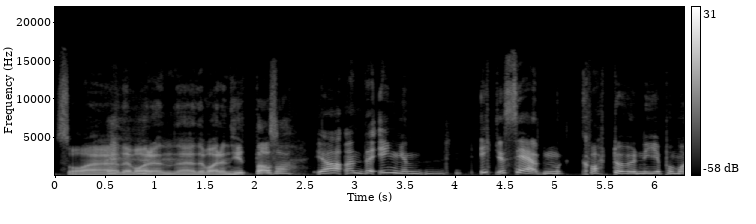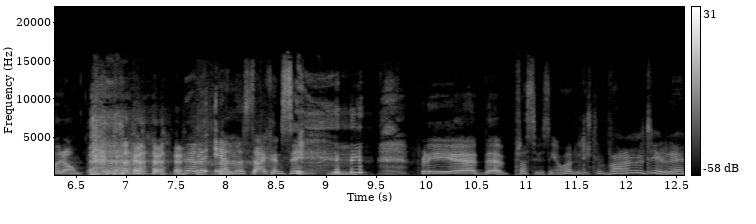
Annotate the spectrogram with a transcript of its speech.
Så eh, det var, en, eh, det var en hit, altså. Ja, men det er ingen Ikke se den kvart over ni på morgenen. det er det eneste jeg kan si. Fordi eh, pressevisninga var litt vel tidlig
